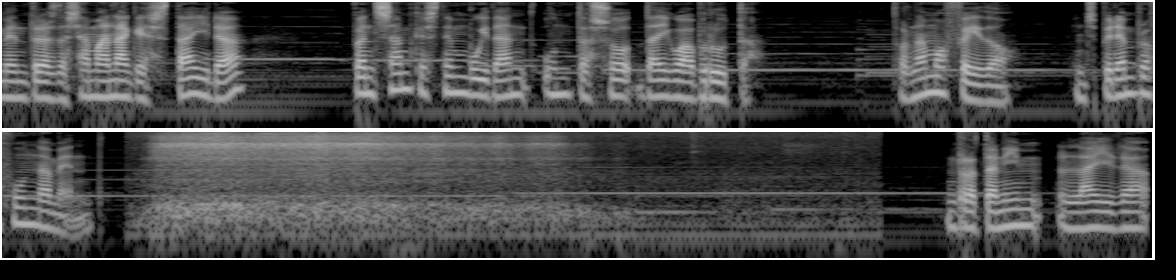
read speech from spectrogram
Mentre deixem anar aquest aire, pensam que estem buidant un tassó d'aigua bruta. Tornem a fer-ho. Inspirem profundament. Retenim l'aire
